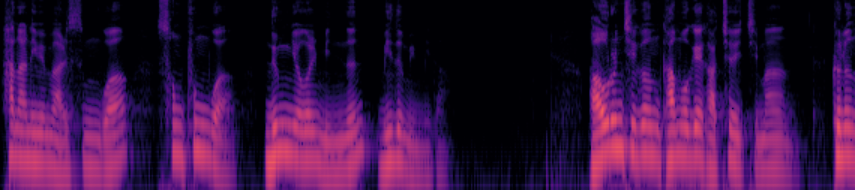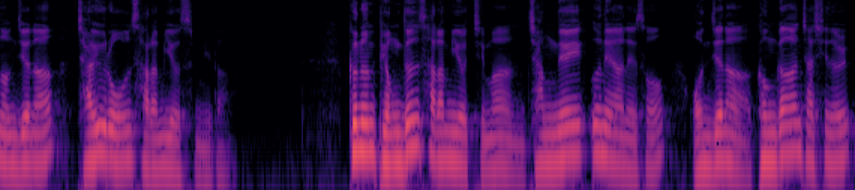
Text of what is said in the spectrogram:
하나님의 말씀과 성품과 능력을 믿는 믿음입니다. 바울은 지금 감옥에 갇혀 있지만 그는 언제나 자유로운 사람이었습니다. 그는 병든 사람이었지만 장래의 은혜 안에서 언제나 건강한 자신을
